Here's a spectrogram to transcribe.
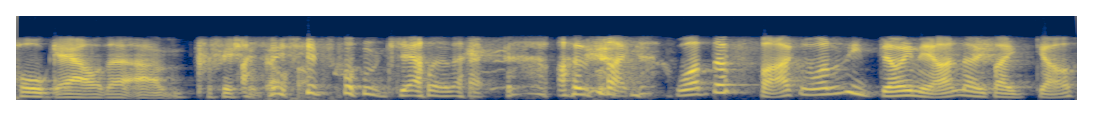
Paul Gow, the um professional I golfer. Paul Gallen. eh? I was like, what the fuck? What is he doing there? I don't know he played golf.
